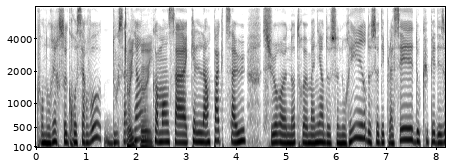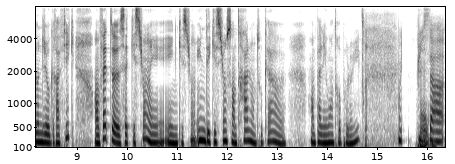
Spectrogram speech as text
pour nourrir ce gros cerveau, d'où ça Oui, vient, oui, oui. comment ça, quel impact ça a eu sur euh, notre manière de se nourrir, de se déplacer, d'occuper des zones géographiques. En fait, euh, cette question est, est une question, une des questions centrales en tout cas euh, en paléoanthropologie. Puis Bon. ça,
